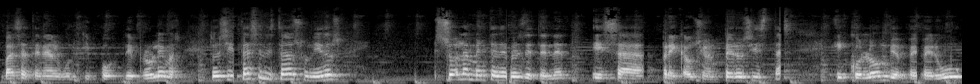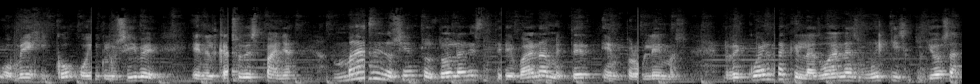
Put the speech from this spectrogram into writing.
vas a tener algún tipo de problemas. Entonces, si estás en Estados Unidos, solamente debes de tener esa precaución. Pero si estás en Colombia, Perú o México, o inclusive en el caso de España, más de 200 dólares te van a meter en problemas. Recuerda que la aduana es muy quisquillosa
